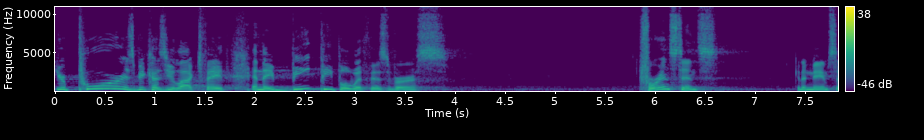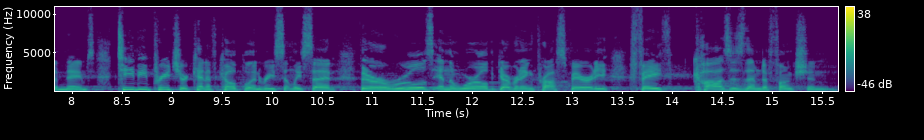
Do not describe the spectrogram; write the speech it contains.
you're poor is because you lacked faith. And they beat people with this verse. For instance, I'm going to name some names. TV preacher Kenneth Copeland recently said there are rules in the world governing prosperity. Faith causes them to function.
